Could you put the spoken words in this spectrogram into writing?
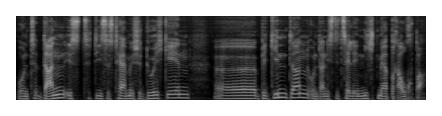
und dann ist dieses thermische Durchgehen äh, beginnt dann und dann ist die Zelle nicht mehr brauchbar.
